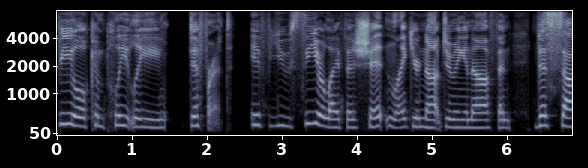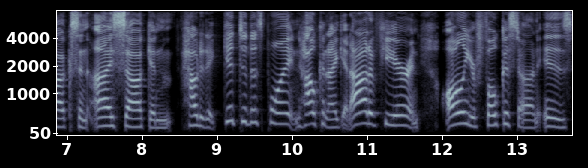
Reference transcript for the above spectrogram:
feel completely different. If you see your life as shit and like you're not doing enough and this sucks and I suck and how did it get to this point and how can I get out of here and all you're focused on is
